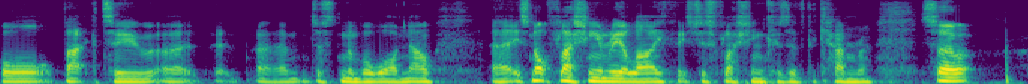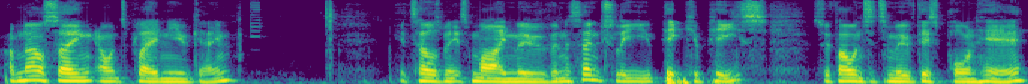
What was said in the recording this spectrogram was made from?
or back to uh, uh um, just number one. Now, uh, it's not flashing in real life, it's just flashing because of the camera. So I'm now saying I want to play a new game. It tells me it's my move and essentially you pick your piece. So if I wanted to move this pawn here,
